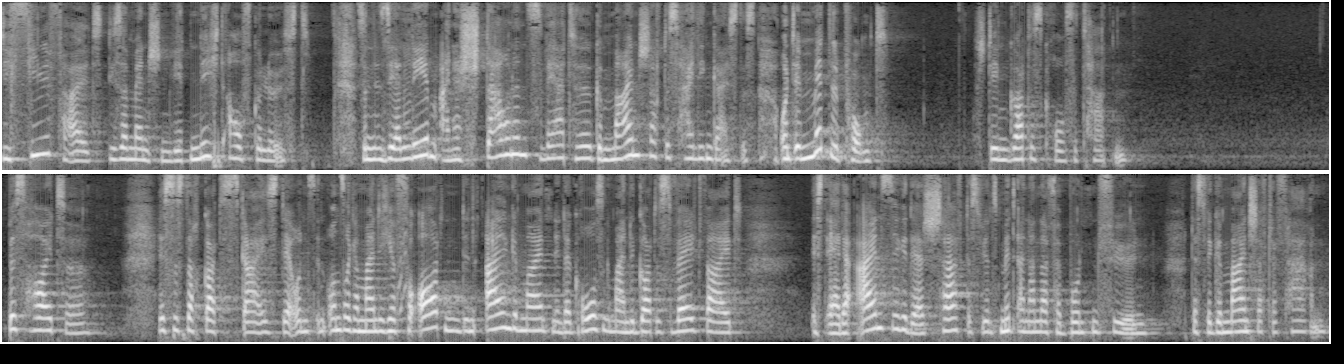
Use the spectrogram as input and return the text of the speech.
Die Vielfalt dieser Menschen wird nicht aufgelöst, sondern sie erleben eine staunenswerte Gemeinschaft des Heiligen Geistes. Und im Mittelpunkt stehen Gottes große Taten. Bis heute ist es doch Gottes Geist, der uns in unserer Gemeinde hier vor Ort und in allen Gemeinden, in der großen Gemeinde Gottes weltweit, ist er der Einzige, der es schafft, dass wir uns miteinander verbunden fühlen, dass wir Gemeinschaft erfahren.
